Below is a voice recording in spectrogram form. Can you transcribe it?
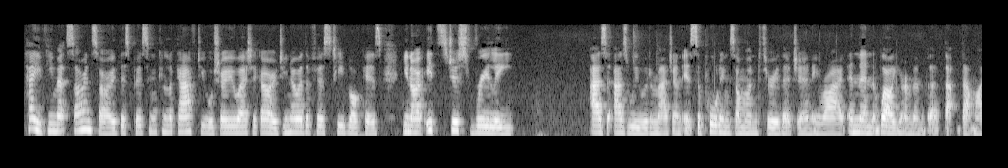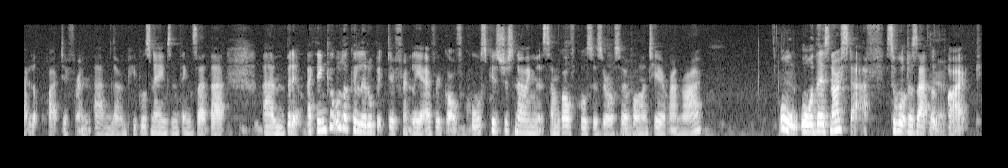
Hey, have you met so and so? This person can look after you or show you where to go. Do you know where the first tee block is? You know, it's just really as as we would imagine it's supporting someone through their journey right and then well you remember that that might look quite different um, knowing people's names and things like that um, but it, i think it will look a little bit differently at every golf course because just knowing that some golf courses are also volunteer run right oh, or there's no staff. So what does that look yeah. like?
